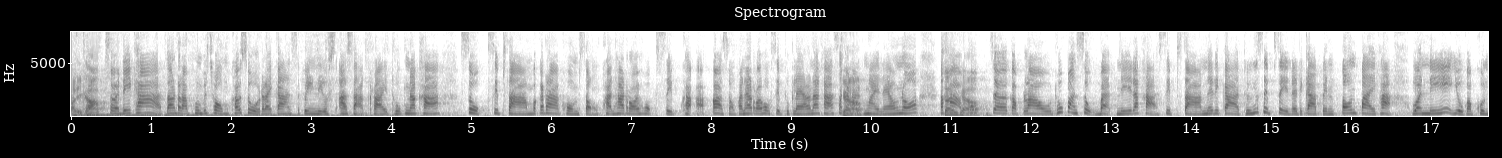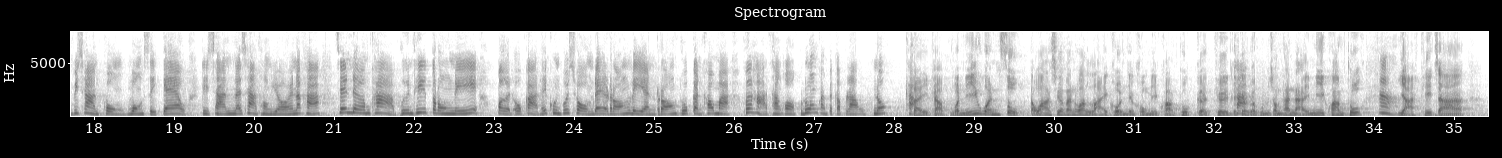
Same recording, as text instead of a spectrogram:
สวัสดีครับ สวัสดีค่ะ ต้อนรับคุณผู้ชมเข้าสู่รายการ Spring News อาสาคลายทุกข์นะคะศุกร์13 มกราคม 2560 ค่ะอ่า2560 ถูกแล้วนะคะ สกราชใหม่แล้วเนาะนะใช่คะครับพบเจอกับเราทุกวันศุกร์แบบนี้ละค่ะ 13 นาฬิกาถึง 14 นาฬิกาเป็นต้นไปค่ะ วันนี้อยู่กับคุณพิชานพงษ์วงศรีแก้ว ดิฉันนชาทองย้อยนะคะ เช่นเดิมค่ะ พื้นที่ตรงนี้ เปิดโอกาสให้คุณผู้ชมได้ร้องเรียนร้องทุกข์กันเข้ามา เพื่อหาทางออกร่วมกันไปกับเราเนาะค่ะ ใช่ครับ วันนี้วันศุกร์แต่ว่าเชื่อมั่นว่าหลายคนยังคงมีความทุกข์เกิดขึ้นถ้าค่ะเกิดว่าคุณผู้ชมท่านไหนมีความทุกข์อะอยากที่จะ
